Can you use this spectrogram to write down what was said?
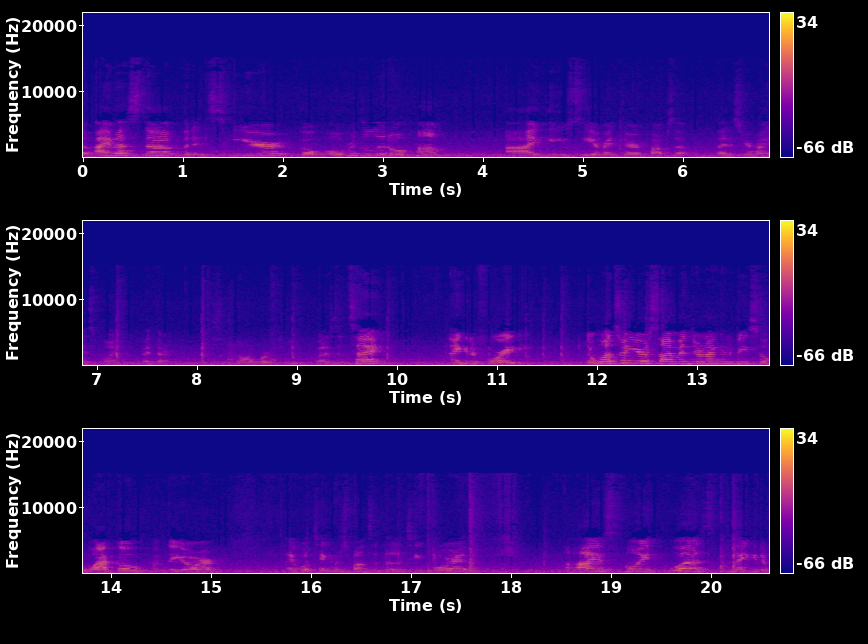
So I messed up, but it's here. Go over the little hump. I, do you see it right there? It pops up. That is your highest point, right there. This is not working. What does it say? Negative 480. The ones on your assignment, they're not going to be so wacko. If they are, I will take responsibility for it. The highest point was negative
